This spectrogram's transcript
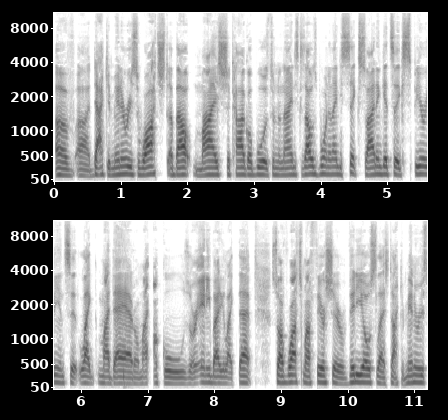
of uh, documentaries watched about my Chicago Bulls during the 90s because I was born in 96. So I didn't get to experience it like my dad or my uncles or anybody like that. So I've watched my fair share of videos slash documentaries.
